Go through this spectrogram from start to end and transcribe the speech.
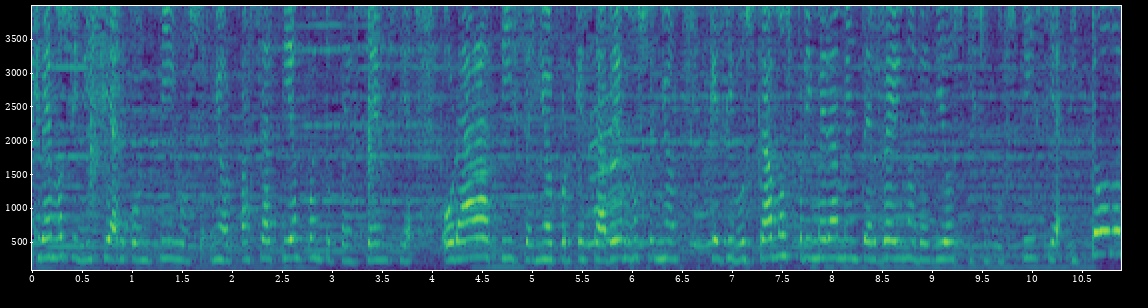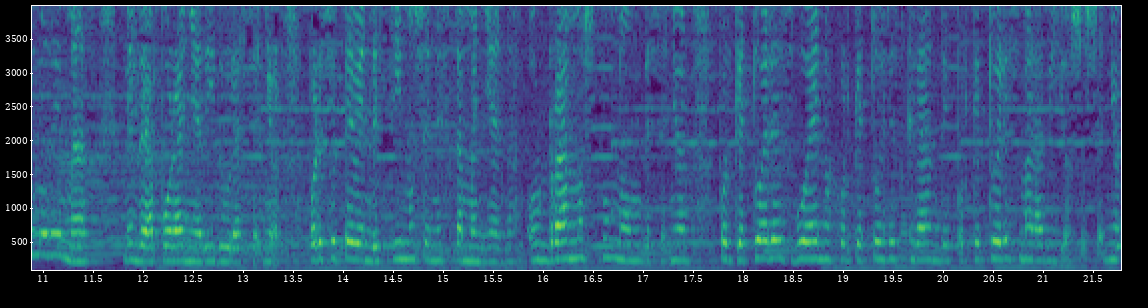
Queremos iniciar contigo, Señor, pasar tiempo en tu presencia, orar a ti, Señor, porque sabemos, Señor, que si buscamos primeramente el reino de Dios y su justicia y todo lo demás vendrá por añadidura, Señor. Por eso te bendecimos en esta mañana, honramos tu nombre, Señor, porque tú eres bueno, porque tú eres grande, porque tú eres maravilloso, Señor.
